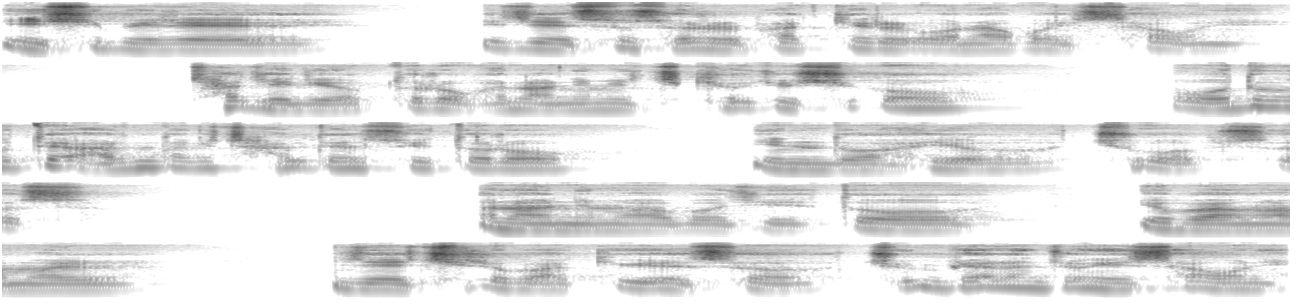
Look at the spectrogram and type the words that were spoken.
20일에 이제 수술을 받기를 원하고 있사오니 차질이 없도록 하나님이 지켜주시고 모든 것들이 아름답게 잘 될 수 있도록 인도하여 주옵소서. 하나님 아버지 또 유방암을 이제 치료받기 위해서 준비하는 중에 있사오니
